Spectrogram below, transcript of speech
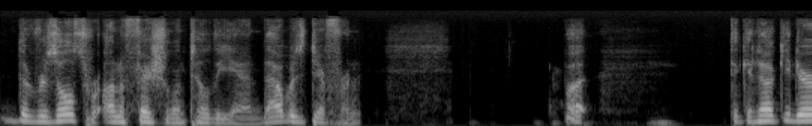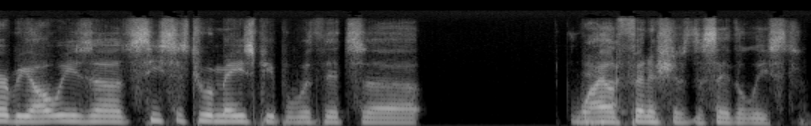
the results were unofficial until the end. That was different. But the Kentucky Derby always uh ceases to amaze people with its uh wild Yeah. finishes to say the least. All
